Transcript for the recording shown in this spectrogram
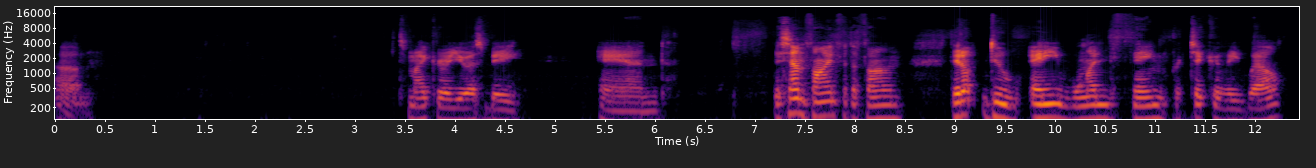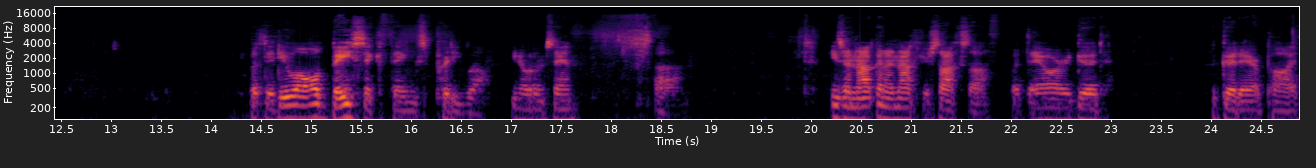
Um, it's micro USB, and they sound fine for the phone. They don't do any one thing particularly well, but they do all basic things pretty well. You know what I'm saying? Uh, these are not going to knock your socks off, but they are a good, a good AirPod.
